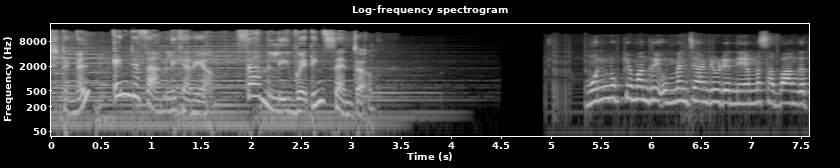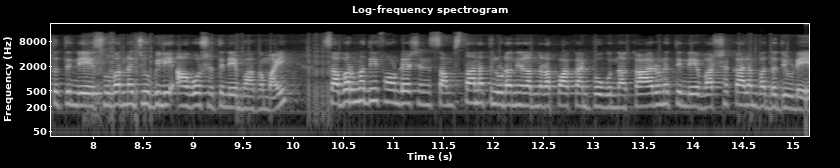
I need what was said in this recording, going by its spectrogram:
ഇഷ്ടങ്ങൾ എന്റെ ഫാമിലിക്ക് അറിയാം ഫാമിലി വെഡിംഗ് സെന്റർ മുൻ മുഖ്യമന്ത്രി ഉമ്മൻചാണ്ടിയുടെ നിയമസഭാംഗത്വത്തിന്റെ സുവർണ ജൂബിലി ആഘോഷത്തിന്റെ ഭാഗമായി സബർമതി ഫൗണ്ടേഷൻ സംസ്ഥാനത്തിലുടനീളം നടപ്പാക്കാൻ പോകുന്ന കാരുണ്യത്തിന്റെ വർഷക്കാലം പദ്ധതിയുടെ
